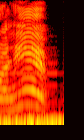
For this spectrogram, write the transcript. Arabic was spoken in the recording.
إبراهيم.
